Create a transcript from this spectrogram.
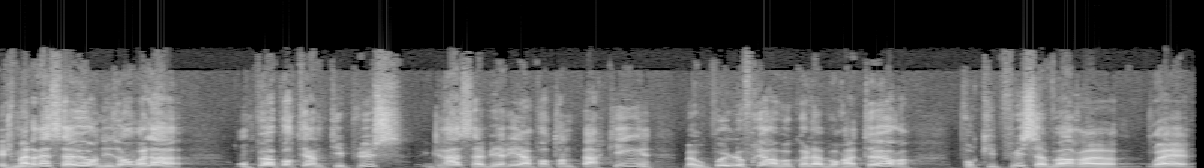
Et je m'adresse à eux en disant voilà, on peut apporter un petit plus grâce à Very Important Parking. Bah, vous pouvez l'offrir à vos collaborateurs pour qu'ils puissent avoir euh, ouais,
